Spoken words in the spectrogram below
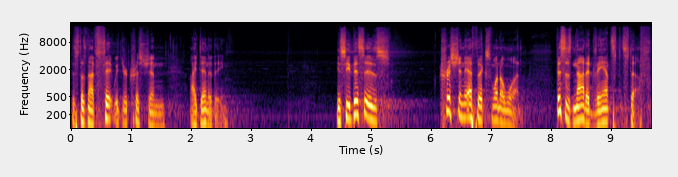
This does not fit with your Christian identity. You see, this is Christian Ethics 101. This is not advanced stuff.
